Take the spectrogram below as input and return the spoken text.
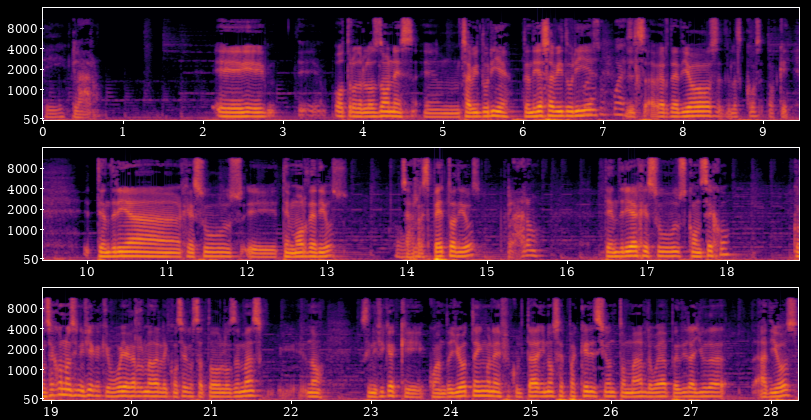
Sí, Claro. Eh, eh, otro de los dones, em, sabiduría. ¿Tendría sabiduría? Por supuesto. El saber de Dios, de las cosas. Ok. ¿Tendría Jesús eh, temor de Dios? O sea, respeto a Dios. Claro. ¿Tendría Jesús consejo? Consejo no significa que voy a agarrarme a darle consejos a todos los demás. eh, No. Significa que cuando yo tengo una dificultad y no sepa qué decisión tomar, le voy a pedir ayuda a Dios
